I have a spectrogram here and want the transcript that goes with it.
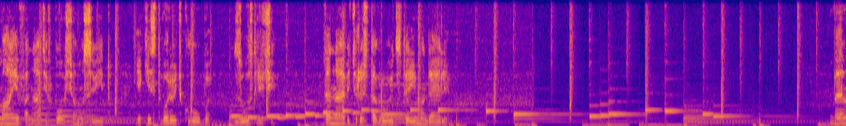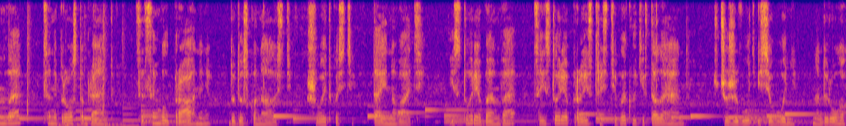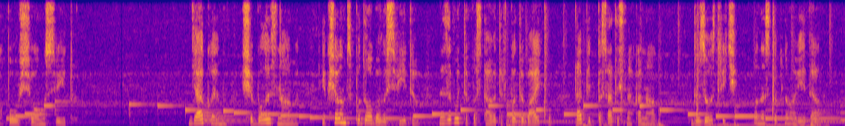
має фанатів по усьому світу, які створюють клуби, зустрічі та навіть реставрують старі моделі. BMW – це не просто бренд, це символ прагнення до досконалості, швидкості та інновацій. Історія BMW – це історія пристрасті, викликів та легенд, що живуть і сьогодні на дорогах по усьому світу. Дякуємо, що були з нами. Якщо вам сподобалось відео, Не забудьте поставити вподобайку та підписатись на канал. До зустрічі у наступному відео.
